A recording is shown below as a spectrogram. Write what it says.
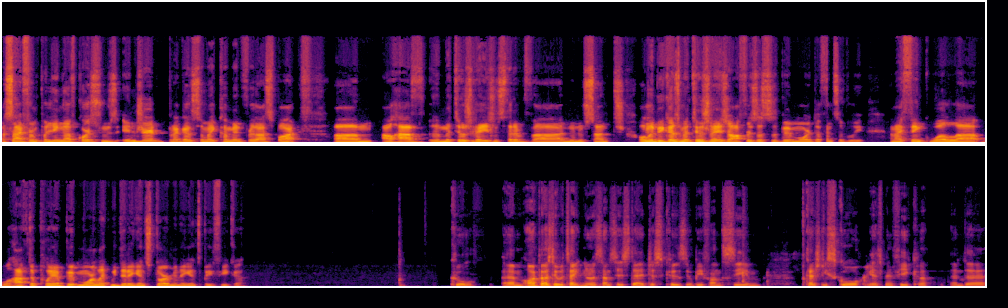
aside from Palhinha, of course, who's injured, but Bragança might come in for that spot, um, I'll have uh, Matheus Reis instead of uh, Nuno Santos, only because Matheus Reis offers us a bit more defensively, and I think we'll uh, we'll have to play a bit more like we did against Dortmund against Benfica. Cool. Um, I personally would take Nuno Santos instead, just because it'll be fun to see him potentially score against Benfica and uh,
